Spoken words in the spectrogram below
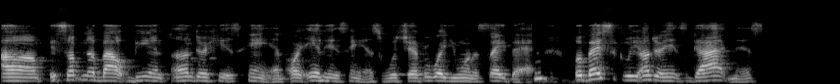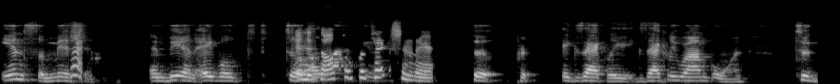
um, it's something about being under his hand or in his hands, whichever way you want to say that. Mm-hmm. But basically, under his guidance, in submission, and being able to. And it's also protection there. To exactly, exactly where I'm going. To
